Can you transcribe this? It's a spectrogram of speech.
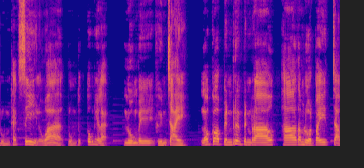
กลุ่มแท็กซี่ หรือว่ากลุ่มตุ๊กๆนี่แหละ ลุงไปขืนใจ แล้วก็เป็นเรื่องเป็นราว พาตำรวจไปจับ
